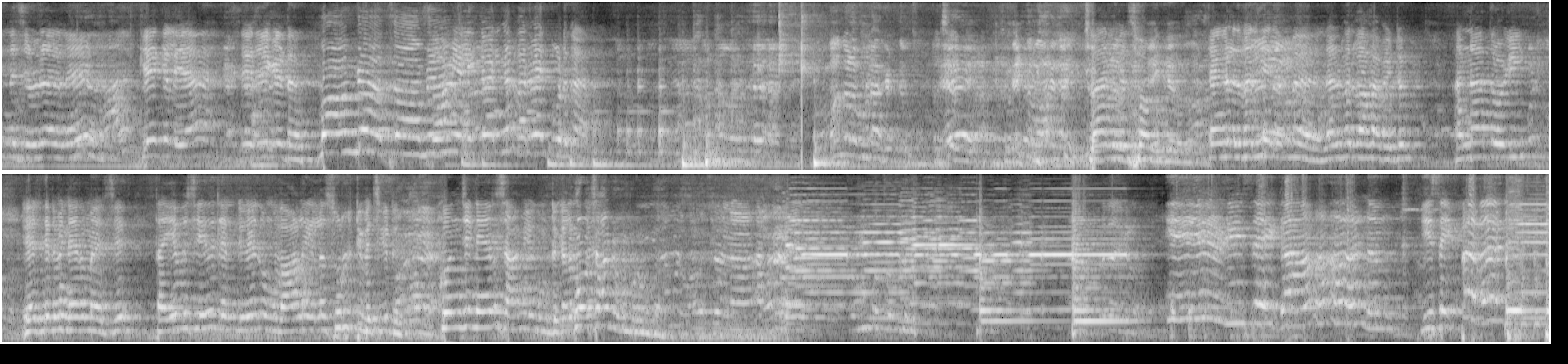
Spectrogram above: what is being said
என்ன சொல்றாங்கன்னு கேட்கலையா சரி கேட்டோம் வாங்க சாமி. சுவாமி அழைத்து வாங்க வரவேற்பு கொடுங்க தங்களது வருகை நம்ம நண்பர்களாக வேண்டும் அண்ணா தோழி ஏற்கனவே நேரமாயிருச்சு. தயவு செய்து ரெண்டு பேரும் உங்க வாழையெல்லாம் சுருட்டி வச்சுக்கிட்டு கொஞ்ச நேரம் சாமியை கும்பிட்டு கிளம்பி. சாமி Happy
